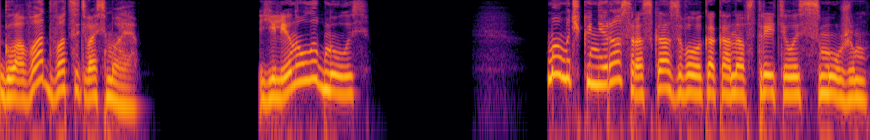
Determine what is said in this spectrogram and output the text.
Глава 28. Елена улыбнулась. Мамочка не раз рассказывала, как она встретилась с мужем.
